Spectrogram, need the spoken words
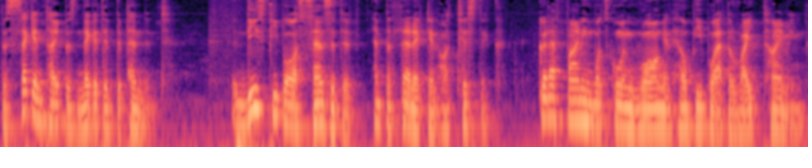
The second type is negative dependent. These people are sensitive, empathetic, and artistic, good at finding what's going wrong and help people at the right timing.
